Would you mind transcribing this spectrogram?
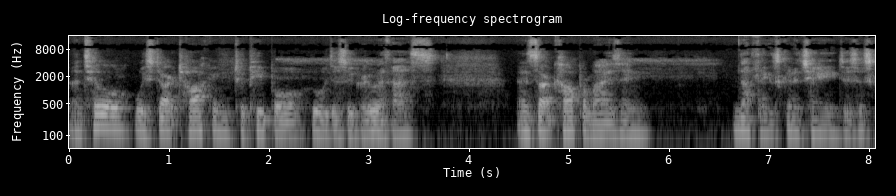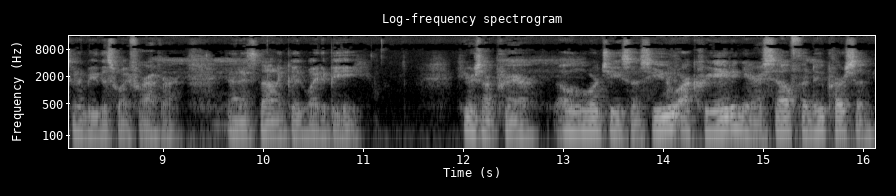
until we start talking to people who disagree with us and start compromising, nothing's going to change. It's just going to be this way forever, and it's not a good way to be. Here's our prayer. Oh Lord Jesus, you are creating in yourself the new person,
